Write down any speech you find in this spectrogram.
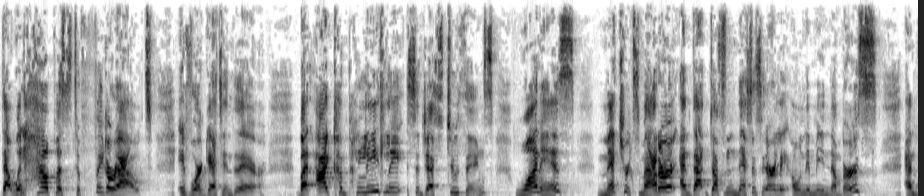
that will help us to figure out if we're getting there. But I completely suggest two things. One is metrics matter, and that doesn't necessarily only mean numbers. And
